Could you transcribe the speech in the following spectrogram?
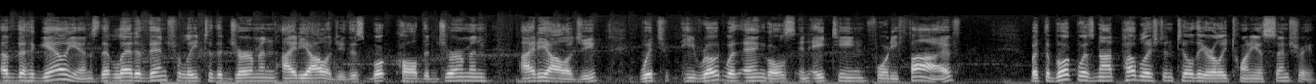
of the Hegelians that led eventually to the German ideology, this book called The German Ideology, which he wrote with Engels in 1845, but the book was not published until the early 20th century.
